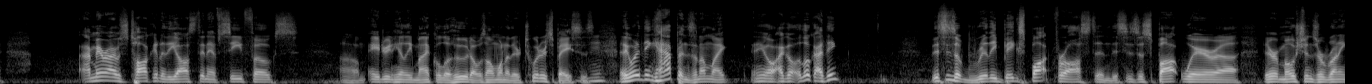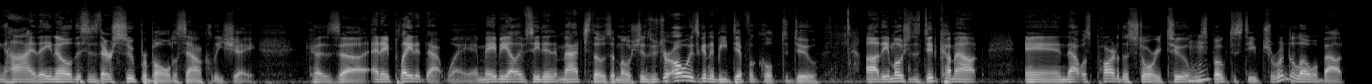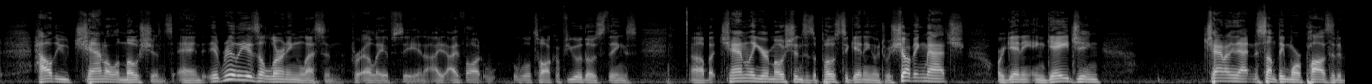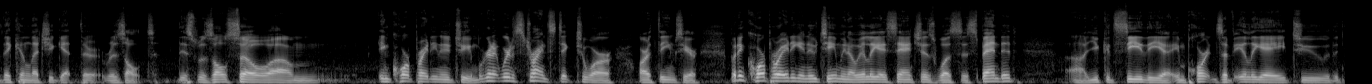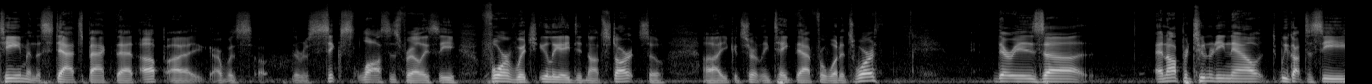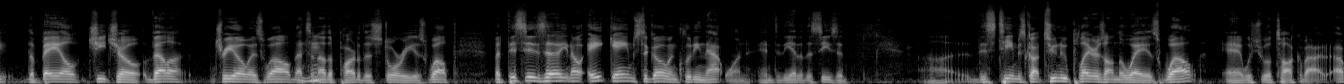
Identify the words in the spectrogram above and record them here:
I remember I was talking to the Austin FC folks, um, Adrian Healey, Michael Lahoud. I was on one of their Twitter spaces. And they, what do you think happens? And I'm like, you know, I go, look, I think this is a really big spot for Austin. This is a spot where uh, their emotions are running high. They know this is their Super Bowl, to sound cliche. Because uh, and they played it that way, and maybe LFC didn't match those emotions, which are always going to be difficult to do. Uh, the emotions did come out, and that was part of the story too. And we spoke to Steve Cherundolo about how you channel emotions, and it really is a learning lesson for LAFC. And I, I thought we'll talk a few of those things, uh, but channeling your emotions as opposed to getting into a shoving match or getting engaging, channeling that into something more positive that can let you get the result. This was also um, incorporating a new team. We're gonna we're just trying to stick to our our themes here, but incorporating a new team. We know Ilie Sanchez was suspended. Uh, you could see the uh, importance of Ilie to the team, and the stats back that up. I I was there was six losses for LAC, four of which Ilie did not start. So uh, you could certainly take that for what it's worth there is uh, an opportunity now. We got to see the Bale, Chicho, Vela trio as well. That's Mm-hmm. another part of the story as well. But this is, uh, you know, eight games to go, including that one, and to the end of the season. Uh, this team has got two new players on the way as well, and which we'll talk about. Uh,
